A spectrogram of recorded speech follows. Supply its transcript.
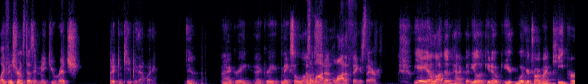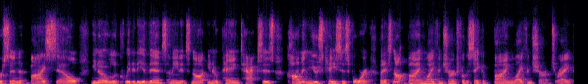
life insurance doesn't make you rich, but it can keep you that way. Yeah. I agree. I agree. It makes a lot. There's a lot sense. of a lot of things there. Yeah, yeah, a lot to unpack. But you look, you know, you're, what you're talking about, key person, buy, sell, you know, liquidity events. I mean, it's not, you know, paying taxes, common use cases for it, but it's not buying life insurance for the sake of buying life insurance, right?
